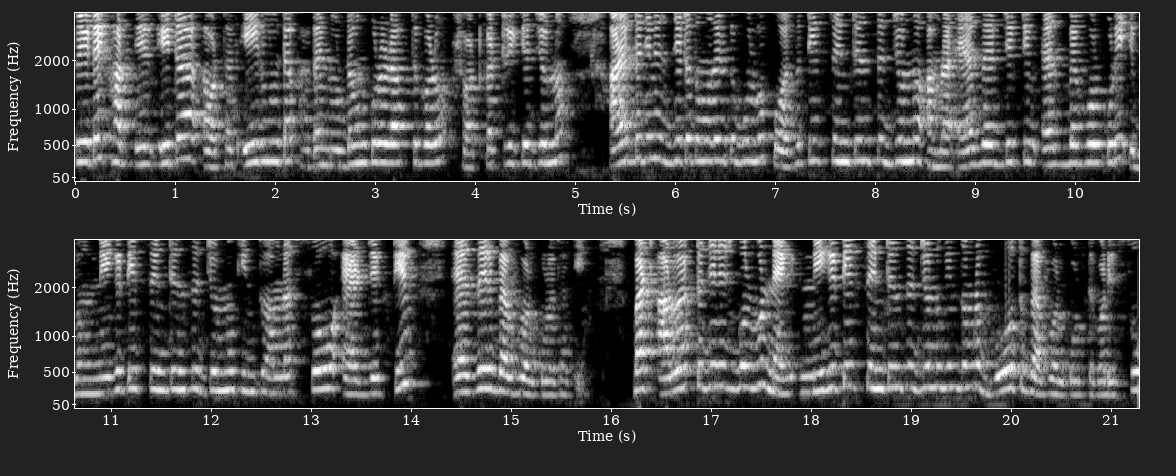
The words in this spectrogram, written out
তো এটাই এটা অর্থাৎ এই রুলটা খাতায় নোট ডাউন করে রাখতে পারো শর্টকাট ট্রিকের জন্য। আর একটা জিনিস যেটা তোমাদেরকে বলব পজিটিভ সেন্টেন্সের জন্য আমরা অ্যাজ অ্যাডজেক্টিভ অ্যাজ ব্যবহার করি এবং নেগেটিভ সেন্টেন্সের জন্য কিন্তু আমরা সো অ্যাডজেক্টিভ অ্যাজ এর ব্যবহার করে থাকি। বাট আরও একটা জিনিস বলব নেগেটিভ সেন্টেন্সের জন্য কিন্তু আমরা বোথ ব্যবহার করতে পারি। সো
